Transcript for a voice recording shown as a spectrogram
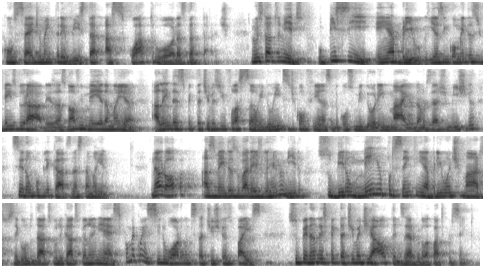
concede uma entrevista às 4 horas da tarde. Nos Estados Unidos, o PCI em abril e as encomendas de bens duráveis às 9h30 da manhã, além das expectativas de inflação e do índice de confiança do consumidor em maio da Universidade de Michigan, serão publicados nesta manhã. Na Europa, as vendas do varejo do Reino Unido subiram 0,5% em abril ante março, segundo dados publicados pelo ONS, como é conhecido o órgão de estatísticas do país, superando a expectativa de alta de 0,4%.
